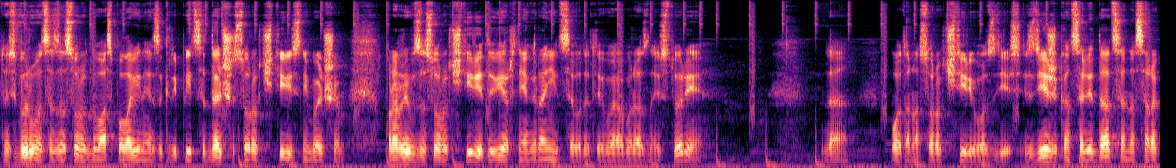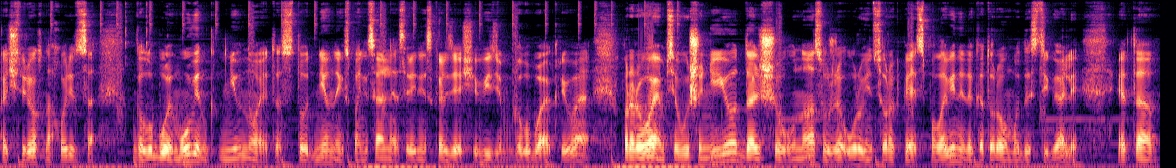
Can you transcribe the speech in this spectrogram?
То есть вырваться за 42,5 и закрепиться, дальше 44 с небольшим. Прорыв за 44 это верхняя граница вот этой V-образной истории да, вот она 44 вот здесь. Здесь же консолидация на 44 находится голубой мувинг дневной, это 100-дневная экспоненциальная среднескользящая. Видим голубая кривая. Прорываемся выше нее, дальше у нас уже уровень 45,5, до которого мы достигали. Это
